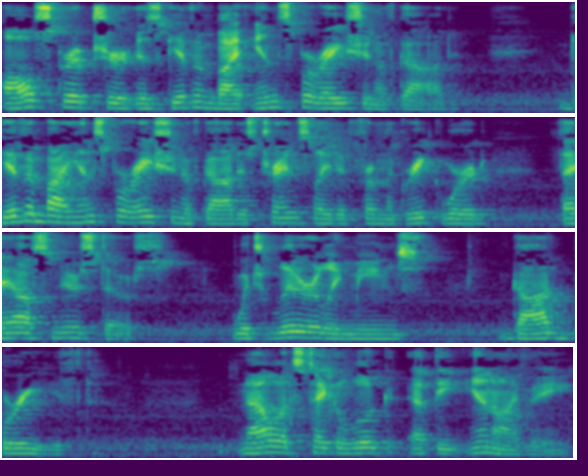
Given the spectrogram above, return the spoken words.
All scripture is given by inspiration of God. Given by inspiration of God is translated from the Greek word theopneustos, which literally means God breathed. Now let's take a look at the NIV.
